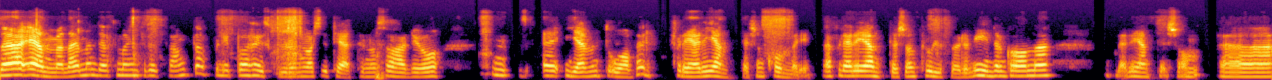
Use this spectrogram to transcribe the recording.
det er jeg enig med deg, men det som er interessant, da, fordi på høyskoler og universiteter nå så er det jo eh, jevnt over flere jenter som kommer inn. Det er flere jenter som fullfører videregående. Flere jenter som eh,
